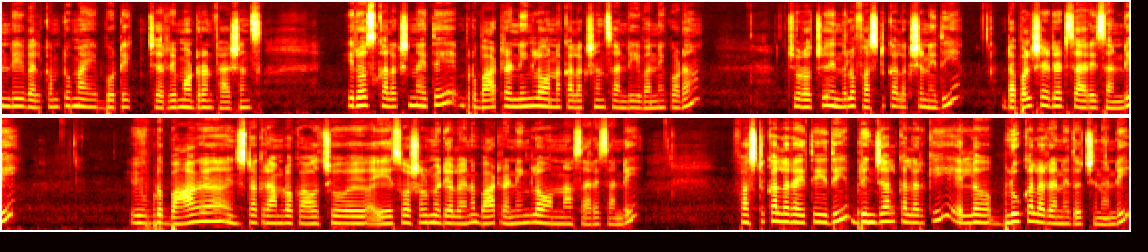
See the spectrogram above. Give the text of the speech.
అండి welcome to my boutique cherry modern fashions. ఈరోజు కలెక్షన్ అయితే ఇప్పుడు బాగా ట్రెండింగ్లో ఉన్న కలెక్షన్స్ అండి ఇవన్నీ కూడా. చూడొచ్చు ఇందులో ఫస్ట్ కలెక్షన్ ఇది. డబల్ షేడెడ్ శారీస్ అండి. ఇవి ఇప్పుడు బాగా ఇన్స్టాగ్రామ్లో కావచ్చు ఏ సోషల్ మీడియాలో అయినా బాగా ట్రెండింగ్లో ఉన్న శారీస్ అండి. ఫస్ట్ కలర్ అయితే ఇది. బ్రింజాల్ కలర్కి ఎల్లో బ్లూ కలర్ అనేది వచ్చిందండి.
